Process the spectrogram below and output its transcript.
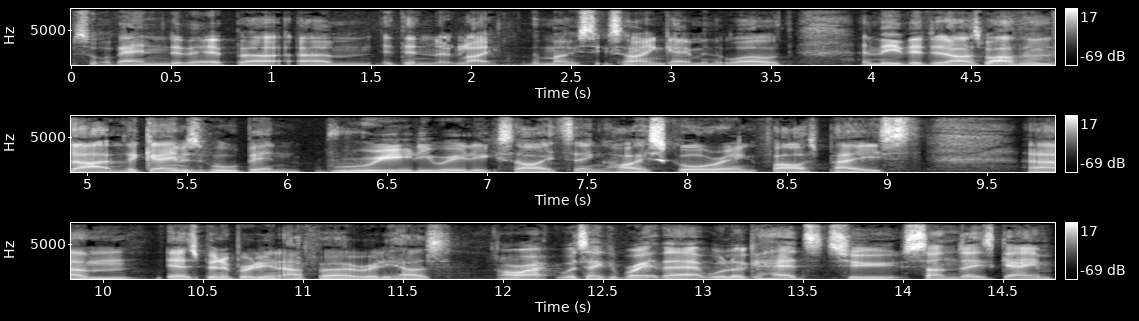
sort of end of it, but um, it didn't look like the most exciting game in the world, and neither did us. But other than that, the games have all been really, really exciting, high scoring, fast paced. Um, yeah, it's been a brilliant advert. It really has. All right, we'll take a break there. We'll look ahead to Sunday's game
